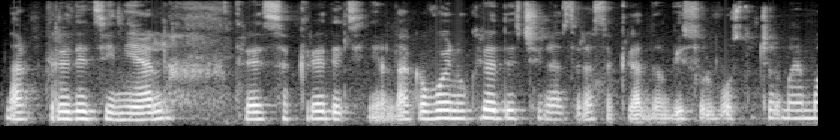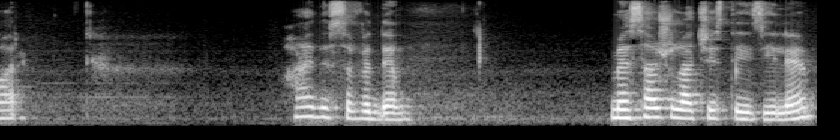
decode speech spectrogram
Dacă credeți în el, trebuie să credeți în el. Dacă voi nu credeți, cine ați vrea să creadă în visul vostru cel mai mare? Haideți să vedem. Mesajul acestei zile,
